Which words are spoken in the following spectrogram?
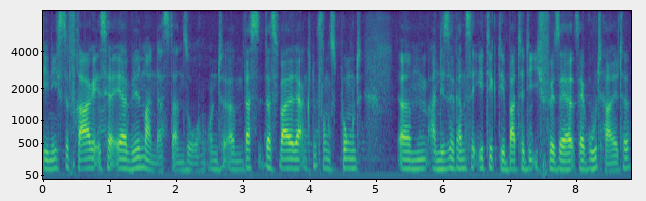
die nächste Frage ist ja eher, will man das dann so? Und ähm, das, das war der Anknüpfungspunkt ähm, an diese ganze Ethikdebatte, die ich für sehr, sehr gut halte.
